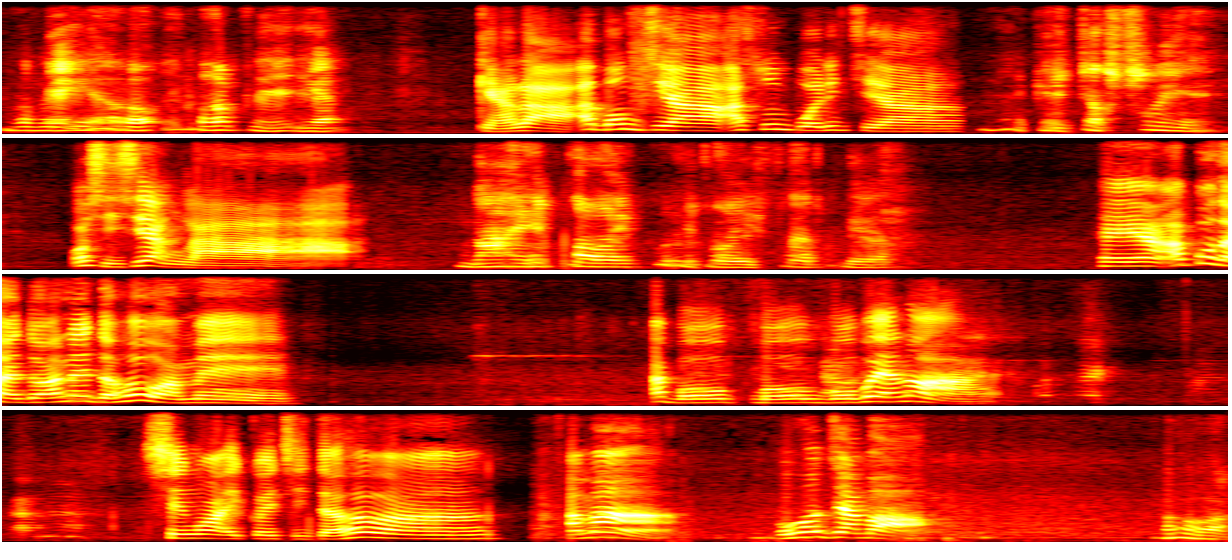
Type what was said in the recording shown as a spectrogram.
无？我袂晓，我袂晓。行啦，阿蒙食，阿孙陪你食。那个足水诶，我是想啦，哪会到会过都会发了。系啊，啊本来就安尼就好啊咩，啊无无无要安怎啊？生活会过日就好啊。阿嬷，有好食无？好啊，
